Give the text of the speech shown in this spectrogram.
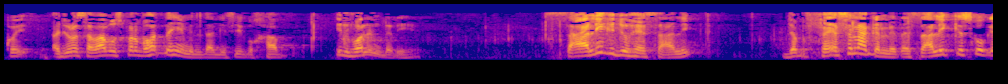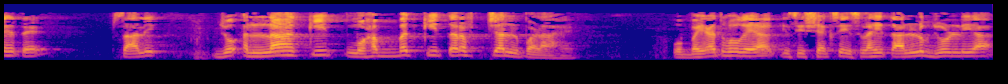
کوئی اجر و ثواب اس پر بہت نہیں ملتا کسی کو، خواب انوالنٹری ہے۔ سالک جو ہے، سالک جب فیصلہ کر لیتا ہے، سالک کس کو کہتے ہیں؟ سالک جو اللہ کی محبت کی طرف چل پڑا ہے۔ وہ بیعت ہو گیا، کسی شخص سے اصلاحی تعلق جوڑ لیا،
